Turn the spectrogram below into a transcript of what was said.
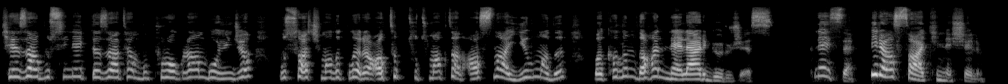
Keza bu sinek de zaten bu program boyunca bu saçmalıklara atıp tutmaktan asla yılmadı. Bakalım daha neler göreceğiz. Neyse biraz sakinleşelim.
